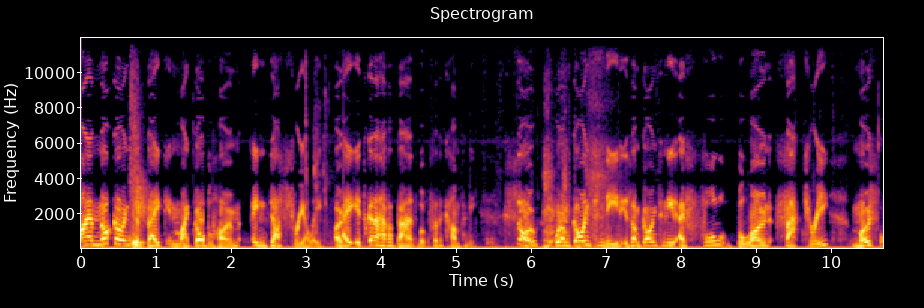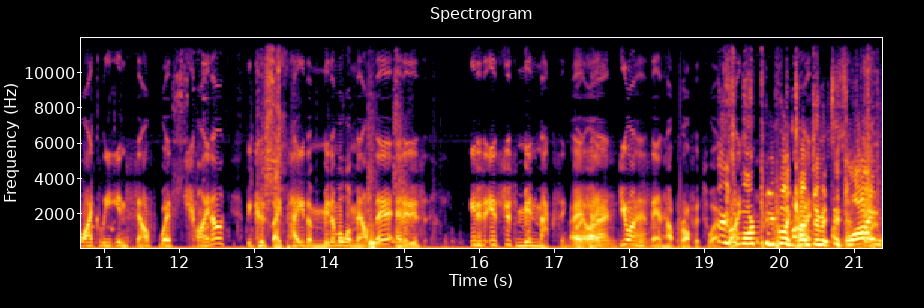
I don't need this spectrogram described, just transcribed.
I am not going to bake in my gobble home industrially, okay? It's going to have a bad look for the company. So, what I'm going to need is I'm going to need a full-blown factory, most likely in southwest China, because they pay the minimal amount there, and it is, it is, it's just min-maxing, Hey, okay? Orange, you man. understand how profits work, There's right? more people in Alright. Cuntimus. It's lying!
